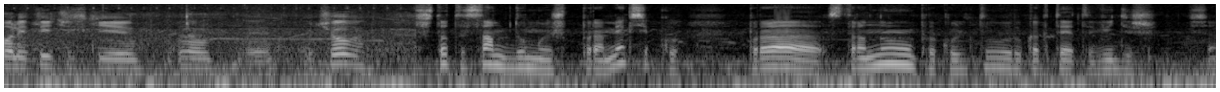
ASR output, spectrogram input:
политические ну, э, учебы. Что ты сам думаешь про Мексику, про страну, про культуру, как ты это видишь? Все.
